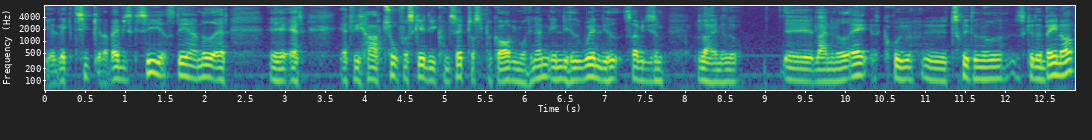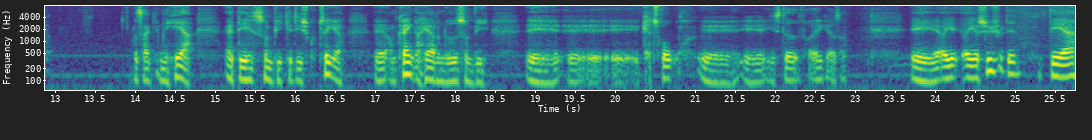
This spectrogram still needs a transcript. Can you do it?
dialektik, eller hvad vi skal sige. Altså det her med, at, øh, at, at vi har to forskellige koncepter, som der går op imod hinanden, endelighed og uendelighed, så er vi ligesom legnet noget, øh, legnet noget af, kry, øh, trittet noget, skridtet en bane op, og sagt, jamen her er det, som vi kan diskutere øh, omkring, og her er der noget, som vi øh, øh, kan tro øh, øh, i stedet for, ikke? Altså, Øh, og, jeg, og jeg synes jo, det, det er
